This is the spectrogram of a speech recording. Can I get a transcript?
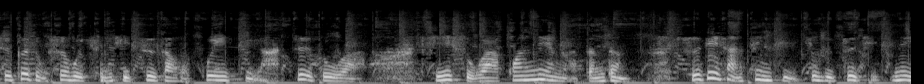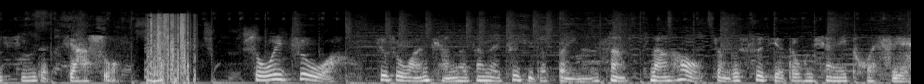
是各种社会群体制造的规矩啊、制度啊、习俗啊、观念啊等等。实际上，禁忌就是自己内心的枷锁。所谓自我，就是顽强的站在自己的本能上，然后整个世界都会向你妥协。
